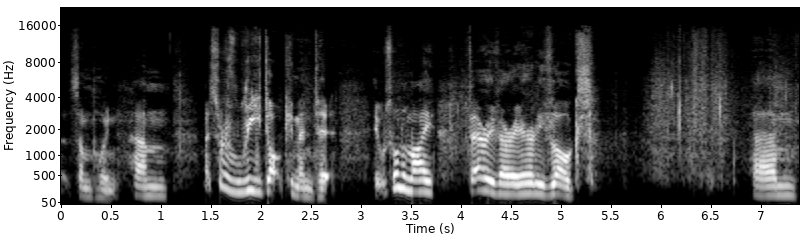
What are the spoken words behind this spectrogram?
at some point. Um, I sort of re-document it. It was one of my very, very early vlogs. Um,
